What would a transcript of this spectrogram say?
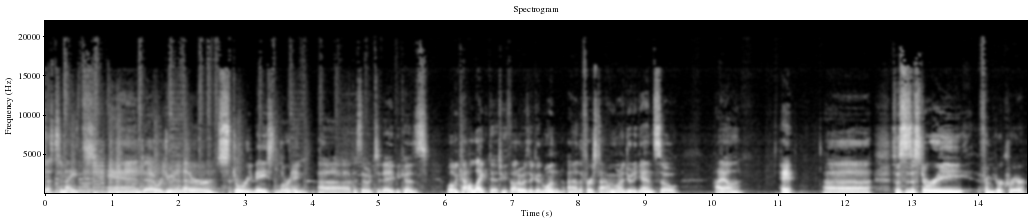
Princess tonight, and uh, we're doing another story-based learning uh, episode today because, well, we kind of liked it. We thought it was a good one uh, the first time. We want to do it again. So, hi, Alan. Hey. Uh, so this is a story from your career,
